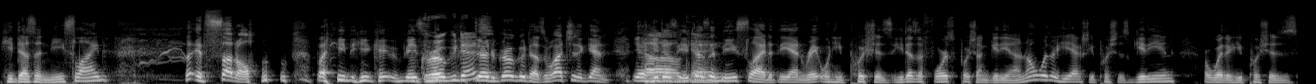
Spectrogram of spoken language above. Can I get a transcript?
he does a knee slide. it's subtle, but he he basically Grogu does? Dude, Grogu does. Watch it again. Yeah, he Oh, does. He does a knee slide at the end, right when he pushes. He does a force push on Gideon. I don't know whether he actually pushes Gideon or whether he pushes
